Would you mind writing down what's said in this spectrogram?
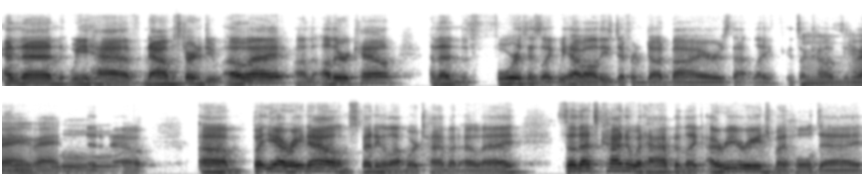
and then we have now I'm starting to do OA on the other account, and then the fourth is like we have all these different dud buyers that like it's a Mm, constant Right, thing, right. in and out. Um, but yeah, right now I'm spending a lot more time on OA, so that's kind of what happened. Like I rearranged my whole day.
